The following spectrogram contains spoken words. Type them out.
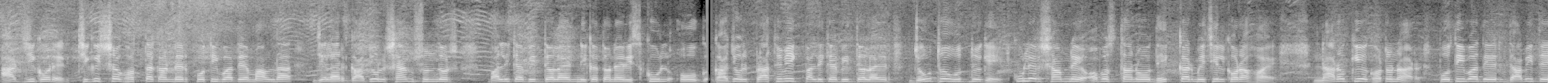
আরজিকরের চিকিৎসক হত্যাকাণ্ডের প্রতিবাদে মালদা জেলার গাজল শ্যামসুন্দর বালিকা বিদ্যালয়ের নিকেতনের স্কুল ও গাজল প্রাথমিক বালিকা বিদ্যালয়ের যৌথ উদ্যোগে স্কুলের সামনে অবস্থান ও ধিক্কার মিছিল করা হয়। নারকীয় ঘটনার প্রতিবাদের দাবিতে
